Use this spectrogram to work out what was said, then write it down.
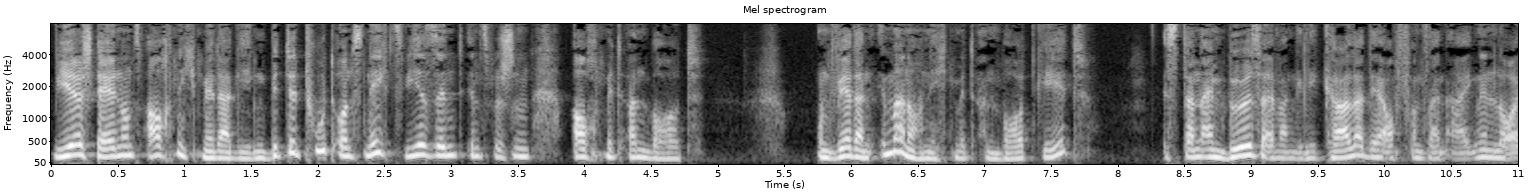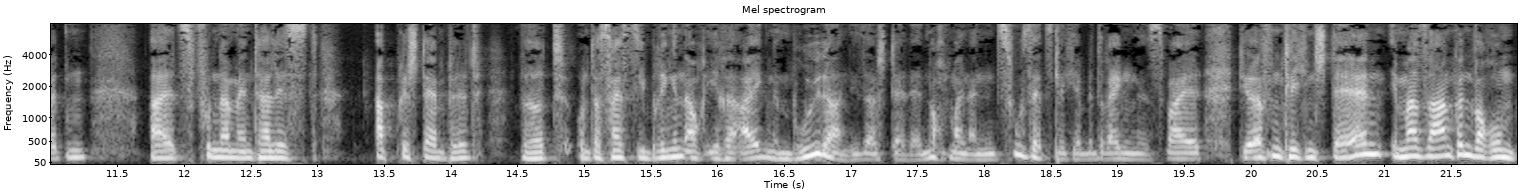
wir stellen uns auch nicht mehr dagegen. Bitte tut uns nichts, wir sind inzwischen auch mit an Bord. Und wer dann immer noch nicht mit an Bord geht, ist dann ein böser Evangelikaler, der auch von seinen eigenen Leuten als Fundamentalist abgestempelt wird. Und das heißt, sie bringen auch ihre eigenen Brüder an dieser Stelle nochmal in eine zusätzliche Bedrängnis, weil die öffentlichen Stellen immer sagen können, warum?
